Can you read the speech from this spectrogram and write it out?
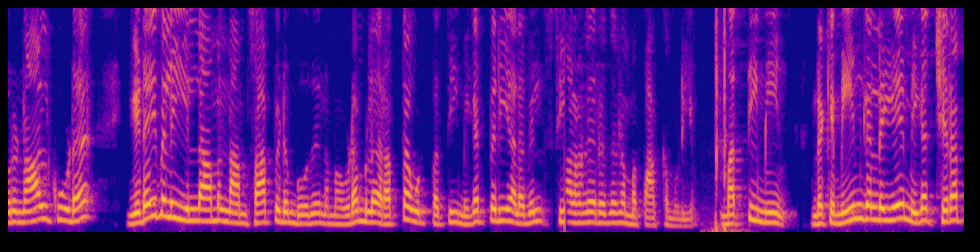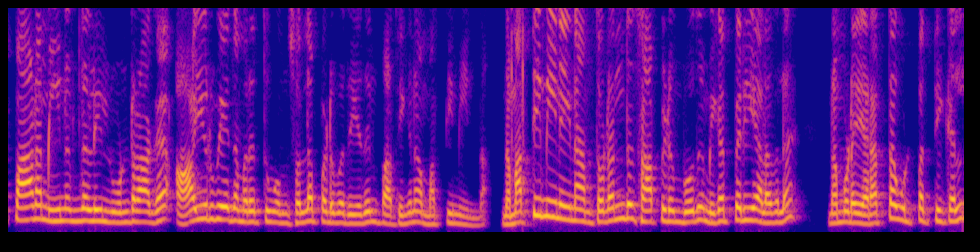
ஒரு நாள் கூட இடைவெளி இல்லாமல் நாம் சாப்பிடும்போது நம்ம உடம்புல ரத்த உற்பத்தி மிகப்பெரிய அளவில் சீராகிறது நம்ம பார்க்க முடியும். மத்தி மீன் இன்றைக்கு மீன்கள்லேயே மிகச் சிறப்பான மீன்களில் ஒன்றாக ஆயுர்வேத மருத்துவம் சொல்லப்படுவது எதுன்னு பார்த்தீங்கன்னா மத்தி மீன் தான். இந்த மத்தி மீனை நாம் தொடர்ந்து சாப்பிடும்போது மிகப்பெரிய அளவில் நம்முடைய இரத்த உற்பத்திகள்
